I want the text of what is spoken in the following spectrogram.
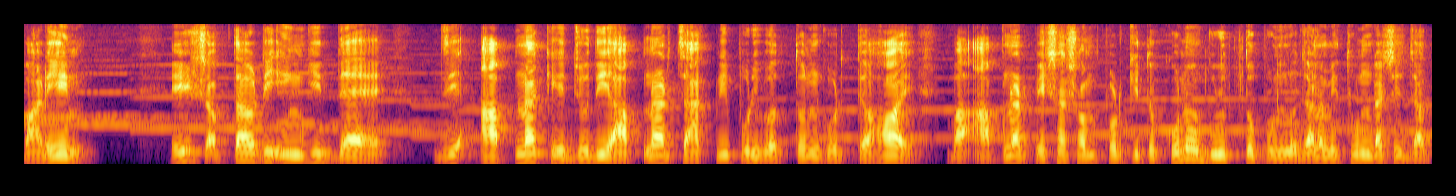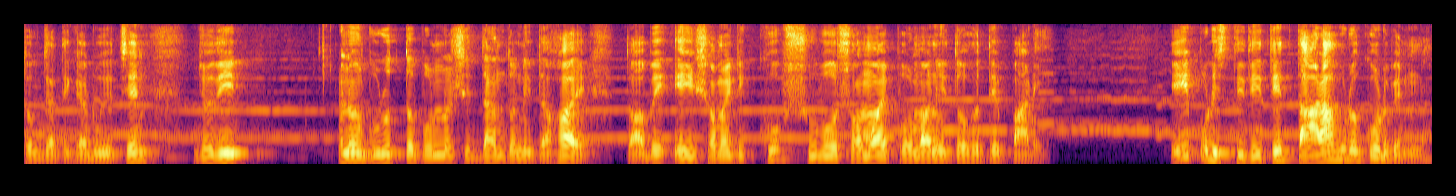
পারেন। এই সপ্তাহটি ইঙ্গিত দেয় যে আপনাকে যদি আপনার চাকরি পরিবর্তন করতে হয় বা আপনার পেশা সম্পর্কিত কোনো গুরুত্বপূর্ণ, যারা মিথুন রাশির জাতক জাতিকা রয়েছেন, যদি কোনো গুরুত্বপূর্ণ সিদ্ধান্ত নিতে হয়, তবে এই সময়টি খুব শুভ সময় প্রমাণিত হতে পারে। এই পরিস্থিতিতে তাড়াহুড়ো করবেন না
